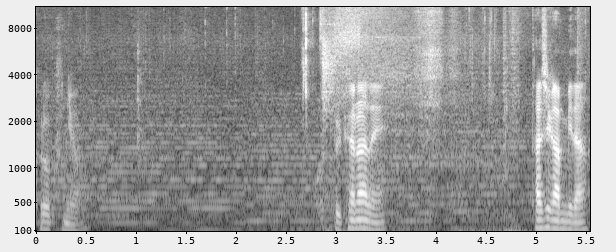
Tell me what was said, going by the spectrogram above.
그렇군요. 불편하네. 다시 갑니다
